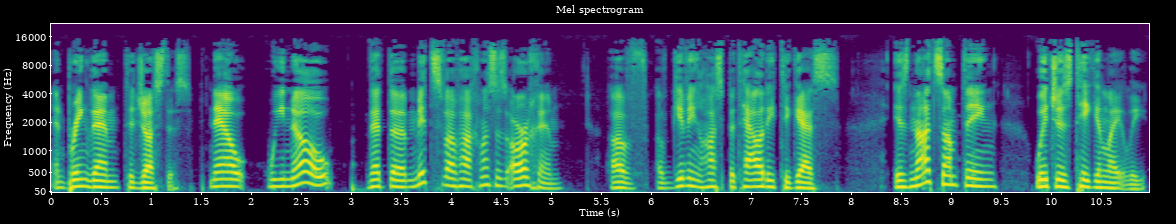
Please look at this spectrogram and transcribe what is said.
and bring them to justice. Now we know that the mitzvah of hachnasas orchim, of of giving hospitality to guests, is not something which is taken lightly.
